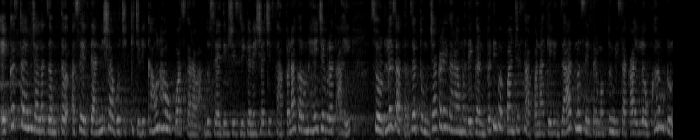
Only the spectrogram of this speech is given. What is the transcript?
एकच टाईम ज्याला जमतं असेल त्यांनी शाबूची खिचडी खाऊन हा उपवास करावा. दुसऱ्या दिवशी श्री गणेशाची स्थापना करून हे जे व्रत आहे सोडलं जातं. जर तुमच्याकडे घरामध्ये गणपती बाप्पांची स्थापना केली जात नसेल तर मग तुम्ही सकाळी लवकर उठून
